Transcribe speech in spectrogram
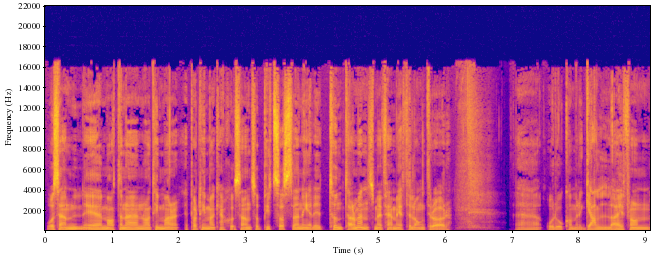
Och sen är maten är några timmar, ett par timmar kanske, och sen så pytsas den ner i tunntarmen som är fem meter långt rör. Eh, och då kommer det galla ifrån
